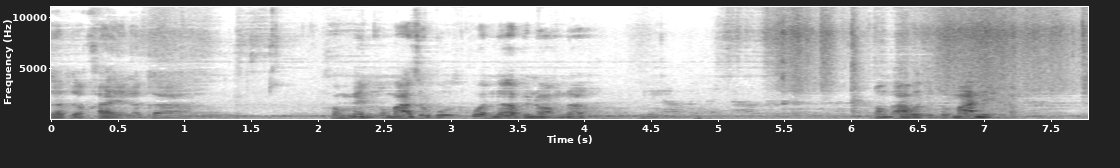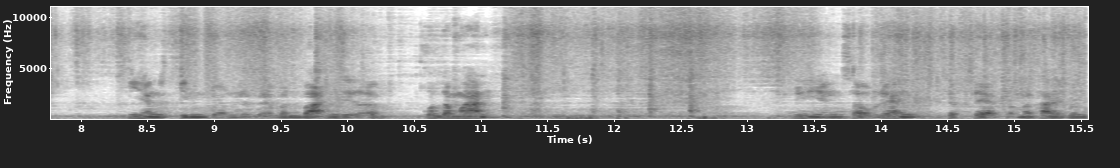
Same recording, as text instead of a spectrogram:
ซับสไครต์แล้วก็คอมเมนต์เข้ามาสบู่ควรเด้อพี่น้องเด้ออืมต้องเอาไปสิประมาณนี้ครับ นี่ยังกินแบบแบบบานๆนี่สิครับคนทำงานนี่ยังเสาแรงแสบๆกับมาไทยเบิ่ง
